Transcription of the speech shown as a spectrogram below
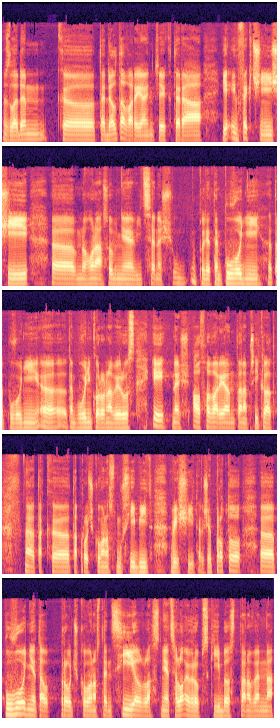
vzhledem k té delta variantě, která je infekčnější eh, mnohonásobně více než úplně ten původní, ta původní, eh, ten původní koronavirus, i než alfa varianta například, eh, tak ta proočkovanost musí být vyšší. Takže proto původně ta proočkovanost, ten cíl vlastně celoevropský byl stanoven na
